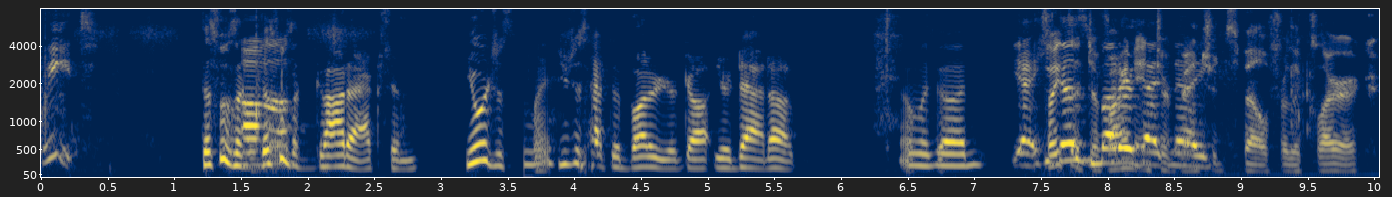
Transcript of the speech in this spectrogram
sweet. this was a this Uh. was a god action. You were just My, you just had to butter your god your dad up. oh my god. Yeah, It's he like does the mutter divine that intervention spell for the cleric.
